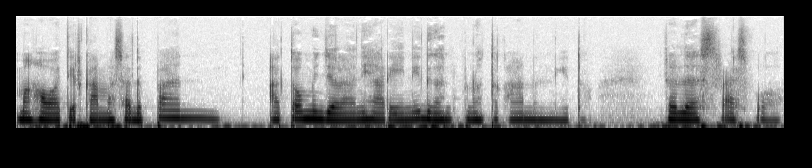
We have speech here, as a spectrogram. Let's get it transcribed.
mengkhawatirkan masa depan, atau menjalani hari ini dengan penuh tekanan gitu. Itu adalah stressful.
